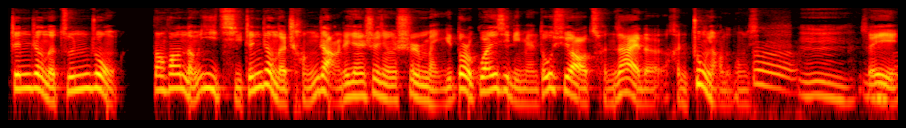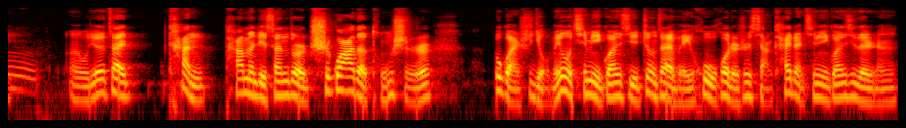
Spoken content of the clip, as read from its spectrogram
真正的尊重。双方能一起真正的成长，这件事情是每一对儿关系里面都需要存在的很重要的东西。嗯嗯，所以，嗯呃，我觉得在看他们这三对吃瓜的同时，不管是有没有亲密关系正在维护，或者是想开展亲密关系的人，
